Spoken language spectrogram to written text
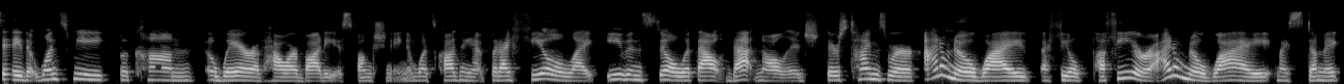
say that once we become aware of how our body is functioning and what's causing it, but I feel like even still without that knowledge, knowledge. There's times where I don't know why I feel puffy or I don't know why my stomach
